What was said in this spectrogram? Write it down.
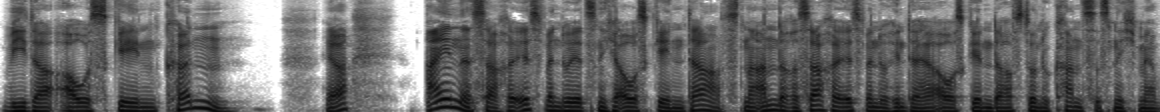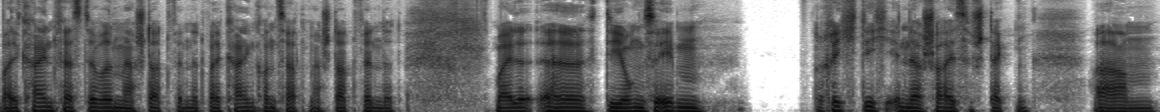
wieder ausgehen können. Ja, eine Sache ist, wenn du jetzt nicht ausgehen darfst. Eine andere Sache ist, wenn du hinterher ausgehen darfst und du kannst es nicht mehr, weil kein Festival mehr stattfindet, weil kein Konzert mehr stattfindet, weil äh, die Jungs eben richtig in der Scheiße stecken. Ähm,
